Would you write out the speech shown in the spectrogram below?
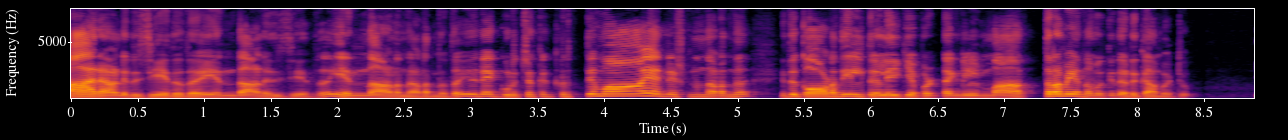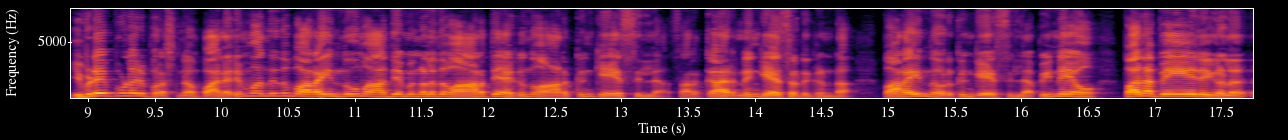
ആരാണിത് ചെയ്തത്? എന്താണ് ഇത് ചെയ്തത്? എന്നാണ് നടന്നത്? ഇതിനെക്കുറിച്ചൊക്കെ കൃത്യമായ അന്വേഷണം നടന്ന് ഇത് കോടതിയിൽ തെളിയിക്കപ്പെട്ടെങ്കിൽ മാത്രമേ നമുക്കിത് എടുക്കാൻ പറ്റൂ. ഇവിടെ ഇപ്പോൾ ഒരു പ്രശ്നം. പലരും വന്നിത് പറയുന്നു. മാധ്യമങ്ങൾ ഇത് വാർത്തയാക്കുന്നു. ആർക്കും കേസില്ല. സർക്കാരിനും കേസ് എടുക്കണ്ട. പറയുന്നവർക്കും കേസില്ല. പിന്നെയോ പല പേരുകൾ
